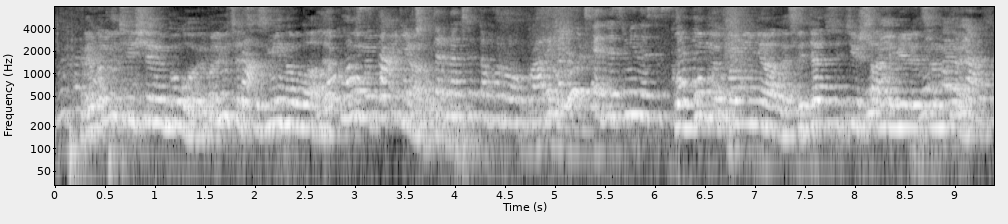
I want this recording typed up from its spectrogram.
Ми пов'язуємо. Революції ще не було. Революція це зміна влади. А Було кого ми повстання поміняли? 14-го року, а революція для зміни системи. Кого ми поміняли? Сидять всі ті ж самі ми- ми міліціонери, пов'язуємо.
